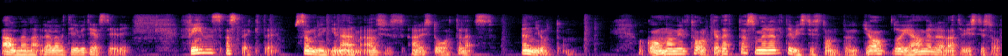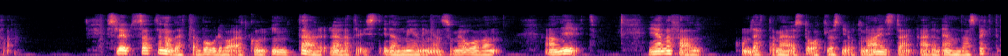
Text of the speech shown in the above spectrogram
allmänna relativitetsteori finns aspekter som ligger närmare Aristoteles än Newton. Och om man vill tolka detta som en relativistisk ståndpunkt, ja, då är han väl relativist i så fall. Slutsatsen av detta borde vara att Kuhn inte är relativist i den meningen som jag ovan angivit. I alla fall om detta med Aristoteles, Newton och Einstein är den enda aspekten.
